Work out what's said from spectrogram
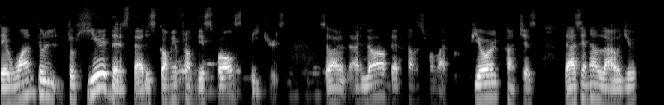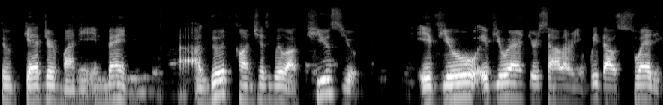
they want to to hear this that is coming from these false teachers so a, a love that comes from a pure conscience doesn't allow you to get your money in vain. A good conscience will accuse you if you if you earn your salary without sweating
